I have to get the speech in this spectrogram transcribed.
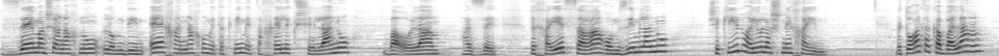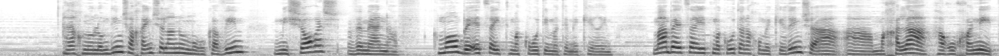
זה מה שאנחנו לומדים, איך אנחנו מתקנים את החלק שלנו בעולם הזה. וחיי שרה רומזים לנו שכאילו היו לה שני חיים. בתורת הקבלה אנחנו לומדים שהחיים שלנו מורכבים משורש ומענף, כמו בעץ ההתמכרות אם אתם מכירים. מה בעץ ההתמכרות אנחנו מכירים? שהמחלה הרוחנית,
